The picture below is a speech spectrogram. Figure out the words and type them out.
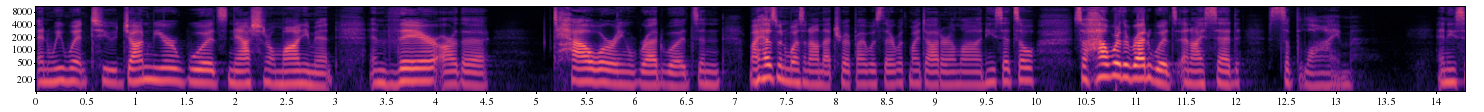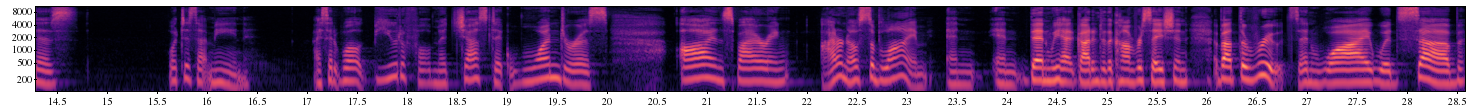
and we went to John Muir Woods National Monument, and there are the towering redwoods. And my husband wasn't on that trip. I was there with my daughter-in-law and he said so so how were the redwoods? And i said sublime. And he says what does that mean? I said well beautiful majestic wondrous awe-inspiring I don't know, sublime. And and then we had got into the conversation about the roots and why would sub,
